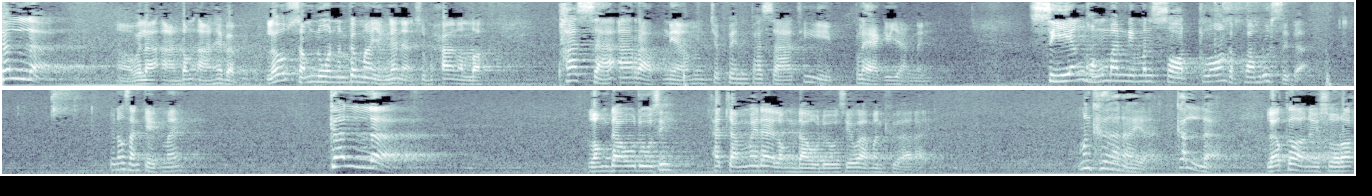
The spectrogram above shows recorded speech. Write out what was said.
กัลละเวลาอ่านต้องอ่านให้แบบ แล้วสำนวนมันก็มาอย่างนั้นอ่ะสุบฮานัลลอฮ์ภาษาอาหรับเนี่ยมันจะเป็นภาษาที่แปลกอยู่อย่างหนึ่ง เสียงของมันเนี่ยมันสอดคล้องกับความรู้สึกอ่ะพี่น้องสังเกตไหม กัลละลองเดาดูสิ ถ้าจำไม่ได้ลองเดาดูสิว่ามันคืออะไร มันคืออะไรอ่ะกัลละแล้วก็ในสุรษ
